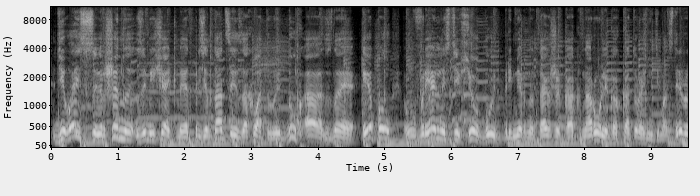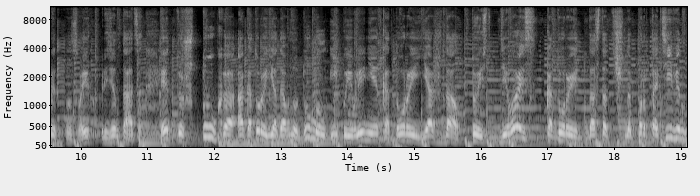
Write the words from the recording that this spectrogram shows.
Девайс совершенно замечательный от презентации, захватывает дух, а зная Apple, в реальности все будет примерно так же, как на роликах, которые они демонстрируют на своих презентациях. Это штука, о которой я давно думал и появление которой я ждал. То есть девайс, который достаточно портативен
